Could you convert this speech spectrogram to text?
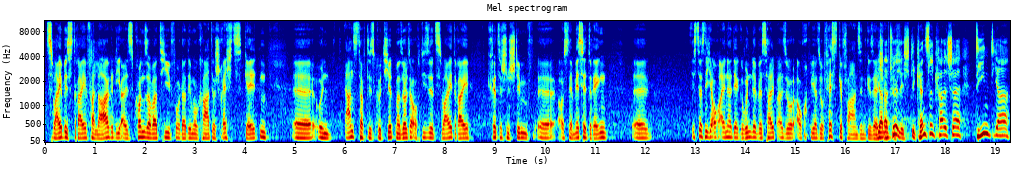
zwei bis drei Verlage, die als konservativ oder demokratisch rechts gelten äh, und ernsthaft diskutiert. Man sollte auch diese zwei, drei kritischen Stimmen äh, aus der Messe drängen. Äh, ist das nicht auch einer der Gründe, weshalb also auch wir so festgefahren sind gesellschaftlich? Ja, natürlich. Die Cancel Culture dient ja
